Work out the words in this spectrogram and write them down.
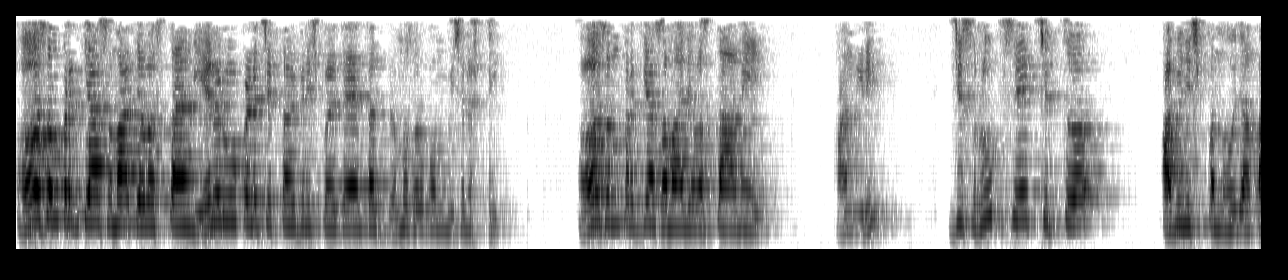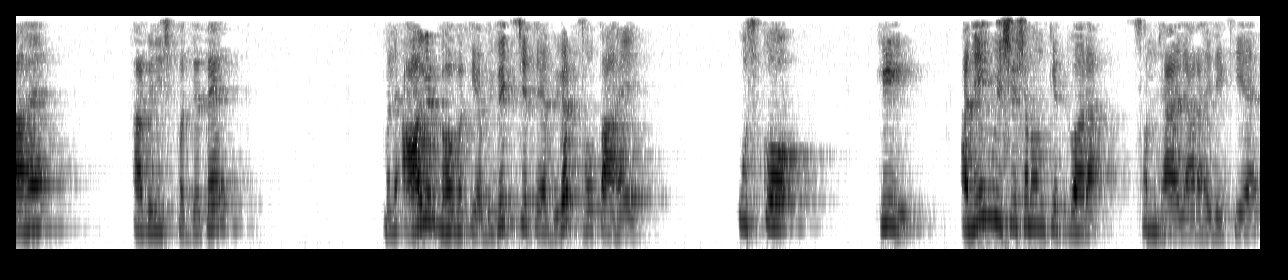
असंप्रज्ञा समाधि अवस्था ये रूपेण चित्त निष्पदित है तद ब्रह्म स्वरूप विषनिष्ठि असंप्रज्ञा समाधि अवस्था में आंगिरी जिस रूप से चित्त अभिनिष्पन्न हो जाता है अभिनिष्पद्यते मैंने आविर्भवती अभिव्यचित अभिव्यक्त होता है, उसको ही अनेक विशेषणों के द्वारा समझाया जा रहा है। देखिए,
